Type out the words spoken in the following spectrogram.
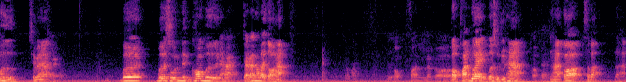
มือใช่ไหมฮะ ใช่ครับ เบอร์เบอร์ศูนย์หนึ่งข้อมือนะฮะ จากนั้นทำอะไรต่อฮะประวัติเปิดปรับฟันแล้วก็ปรับฟันด้วยเบอร์ศูนย์จุดห้าครับผมนะฮะ ก็สะบัดนะฮะ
